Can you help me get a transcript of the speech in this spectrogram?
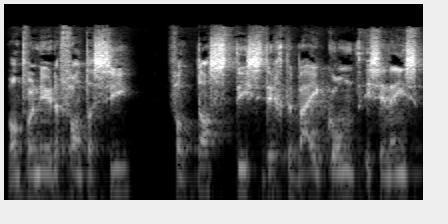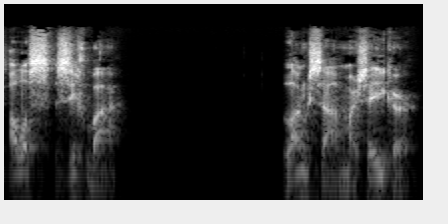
Want wanneer de fantasie fantastisch dichterbij komt, is ineens alles zichtbaar. Langzaam, maar zeker.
